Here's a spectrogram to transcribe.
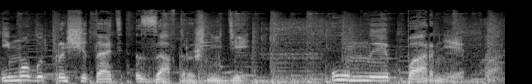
и могут просчитать завтрашний день. Умные парни. парни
